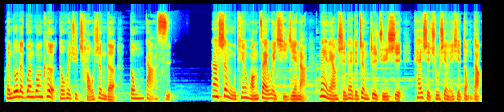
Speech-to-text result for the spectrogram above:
很多的观光客都会去朝圣的东大寺。那圣武天皇在位期间呐、奈良时代的政治局势开始出现了一些动荡，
